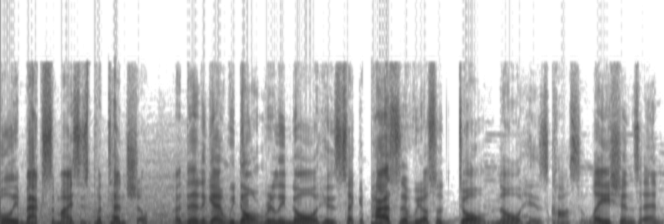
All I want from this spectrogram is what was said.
fully maximize his potential. But then again, we don't really know his second passive. We also don't know his constellations and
